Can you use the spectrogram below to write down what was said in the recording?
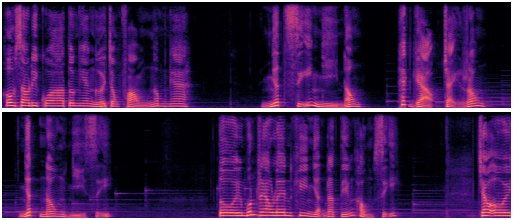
Hôm sau đi qua tôi nghe người trong phòng ngâm nga. Nhất sĩ nhì nông, hết gạo chạy rông, nhất nông nhì sĩ. Tôi muốn reo lên khi nhận ra tiếng hồng sĩ. Chao ôi,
